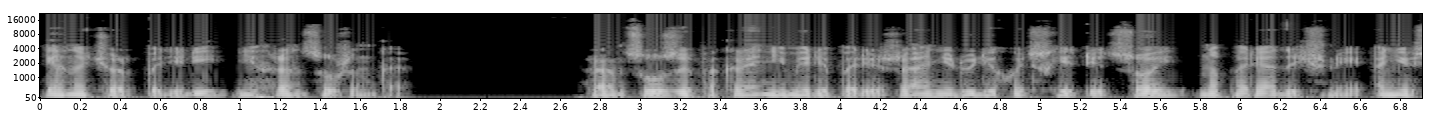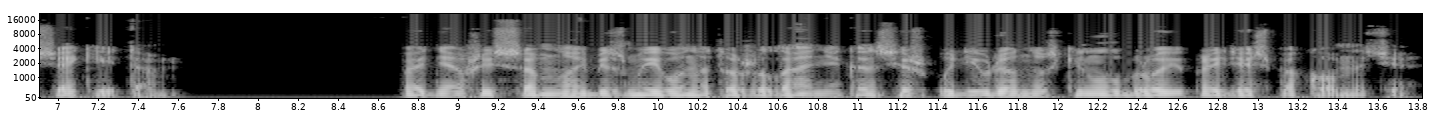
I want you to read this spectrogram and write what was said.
И она, черт подери, не француженка. Французы, по крайней мере парижане, люди хоть с хитрецой, но порядочные, а не всякие там. Поднявшись со мной, без моего на то желания, консьерж удивленно скинул брови, пройдясь по комнате.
